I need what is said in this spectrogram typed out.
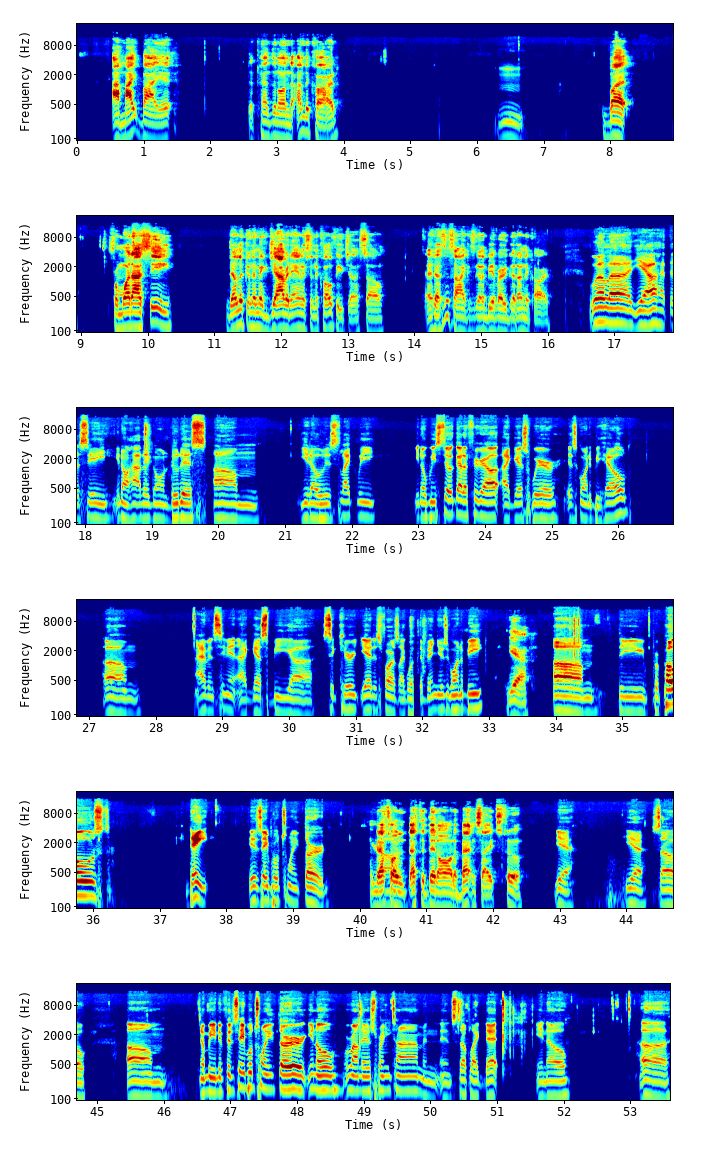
I might buy it, depending on the undercard. Mm. But from what I see, they're looking to make Jared Anderson the co-feature. So it doesn't sound like it's going to be a very good undercard. Well, uh, yeah, I'll have to see, you know, how they're going to do this. Um, you know, it's likely, you know, we still got to figure out, I guess, where it's going to be held. Um, I haven't seen it, I guess, be uh secured yet as far as like what the venues are going to be. Yeah. Um, the proposed date is April 23rd. That's Um, what that's the date on all the betting sites too. Yeah. Yeah. So um I mean if it's April 23rd, you know, around there springtime and and stuff like that, you know, uh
